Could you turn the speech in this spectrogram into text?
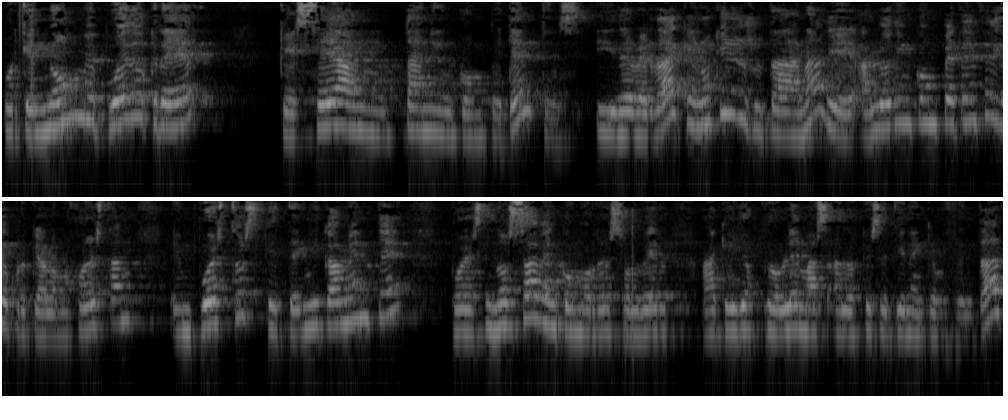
porque no me puedo creer que sean tan incompetentes. Y de verdad que no quiero insultar a nadie. Hablo de incompetencia, digo, porque a lo mejor están en puestos que técnicamente pues no saben cómo resolver aquellos problemas a los que se tienen que enfrentar.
